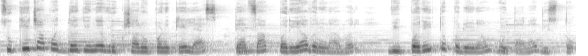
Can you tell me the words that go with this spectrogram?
चुकीच्या पद्धतीने वृक्षारोपण केल्यास त्याचा पर्यावरणावर विपरीत परिणाम होताना दिसतो.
